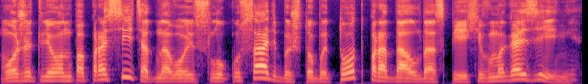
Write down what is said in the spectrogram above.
Может ли он попросить одного из слуг усадьбы, чтобы тот продал доспехи в магазине?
